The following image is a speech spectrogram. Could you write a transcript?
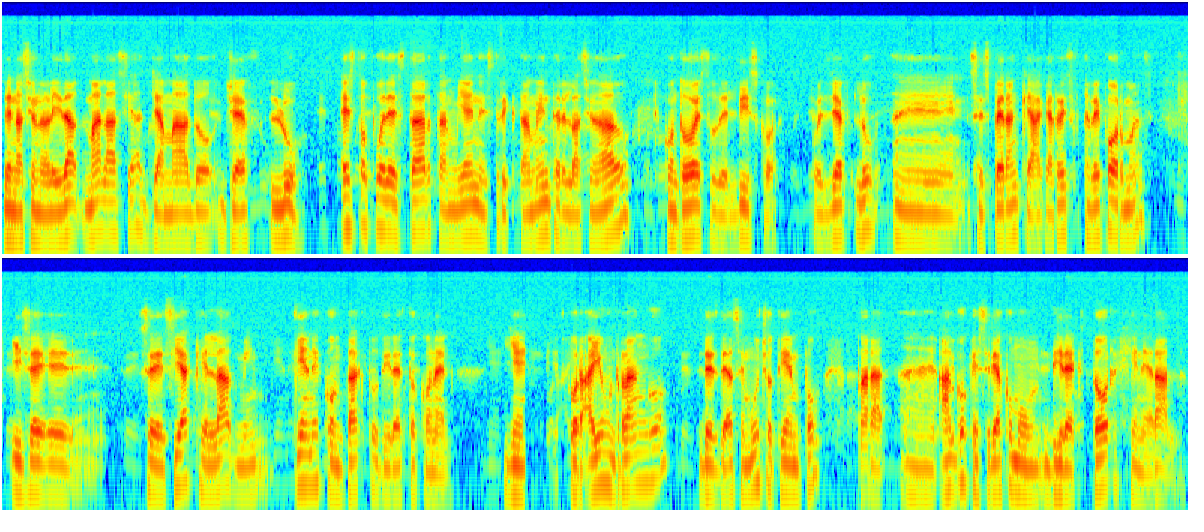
de nacionalidad malasia, llamado Jeff Lu. Esto puede estar también estrictamente relacionado con todo esto del Discord, pues Jeff Luke eh, se esperan que haga reformas y se, se, decía que el admin tiene contacto directo con él. Y en Discord hay un rango desde hace mucho tiempo para eh, algo que sería como un director general.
